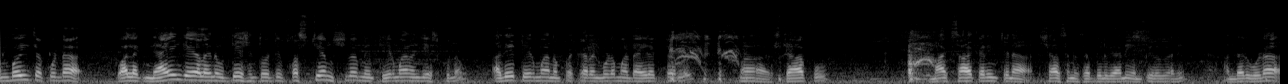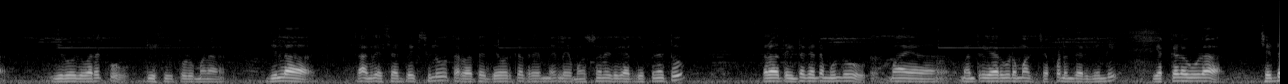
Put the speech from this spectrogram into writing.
అనుభవించకుండా వాళ్ళకి న్యాయం చేయాలనే ఉద్దేశంతో ఫస్ట్ టైమ్స్లో మేము తీర్మానం చేసుకున్నాం. అదే తీర్మానం ప్రకారం కూడా మా డైరెక్టర్లు మా స్టాఫ్ మాకు సహకరించిన శాసనసభ్యులు కానీ ఎంపీలు కానీ అందరూ కూడా ఈరోజు వరకు డీసీ ఇప్పుడు మన జిల్లా కాంగ్రెస్ అధ్యక్షులు తర్వాత దేవరకద్ర ఎమ్మెల్యే మోహన్ రెడ్డి గారు చెప్పినట్టు తర్వాత ఇంతకంటే ముందు మా మంత్రి గారు కూడా మాకు చెప్పడం జరిగింది. ఎక్కడ కూడా చెడ్డ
